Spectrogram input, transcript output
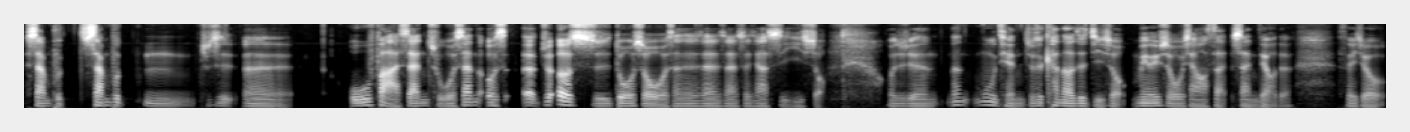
删不删不嗯，就是呃无法删除。我删我是呃就二十多首，我删删删删，剩下十一首。我就觉得那目前就是看到这几首，没有一首我想要删删掉的。所以就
